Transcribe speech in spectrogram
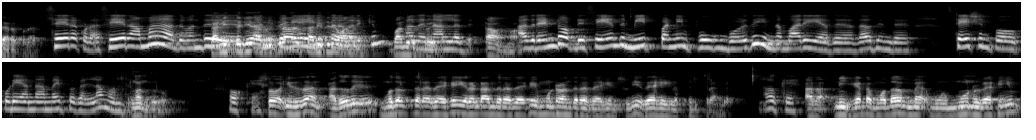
சேரக்கூடாது. சேரக்கூடாது. சேராம அது வந்து தனித்தனியா தனித்தனியா வரைக்கும் அது. நல்லது. அது ரெண்டும் அப்படி சேர்ந்து மீட் பண்ணி போகும்பொழுது இந்த மாதிரி அது அதாவது இந்த ஸ்டேஷன் போகக்கூடிய அந்த அமைப்புகள்லாம் வந்துடும் வந்துடும் ஓகே. ஸோ இதுதான் அதாவது முதல் தர ரேகை இரண்டாம் தர ரேகை மூன்றாம் தர ரேகைன்னு சொல்லி ரேகைகளை பிரிக்கிறாங்க. ஓகே. அதான் நீங்கள் கேட்ட முதல் மூணு ரேகையும்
